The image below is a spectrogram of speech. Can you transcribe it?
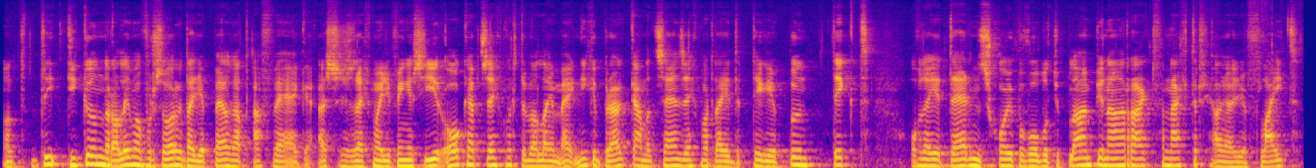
Want die, die kunnen er alleen maar voor zorgen dat je pijl gaat afwijken. Als je zeg maar, je vingers hier ook hebt, zeg maar, terwijl je hem eigenlijk niet gebruikt, kan het zijn zeg maar, dat je er tegen je punt tikt. Of dat je tijdens het gooien bijvoorbeeld je pluimpje aanraakt van achter, ja, je flight.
